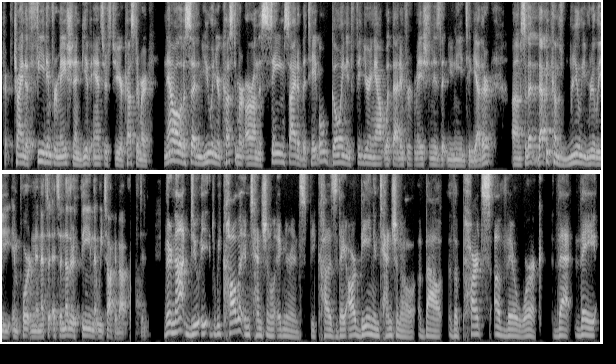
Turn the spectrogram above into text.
tr- trying to feed information and give answers to your customer, now all of a sudden you and your customer are on the same side of the table, going and figuring out what that information is that you need together. Um, so that that becomes really really important, and that's that's another theme that we talk about often they're not do we call it intentional ignorance because they are being intentional about the parts of their work that they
